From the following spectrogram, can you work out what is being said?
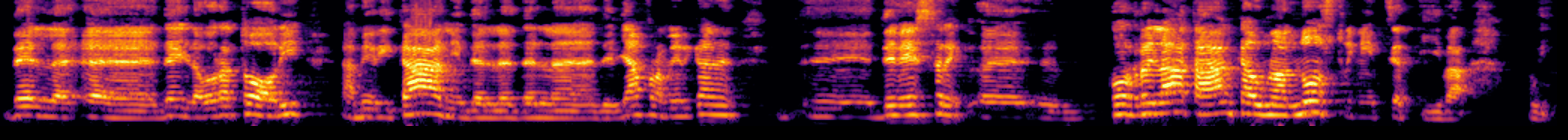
del, eh, dei lavoratori americani, del, del, degli afroamericani, eh, deve essere eh, correlata anche a una nostra iniziativa qui,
